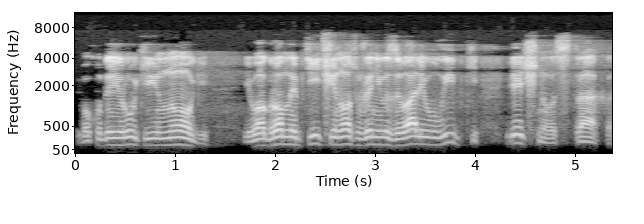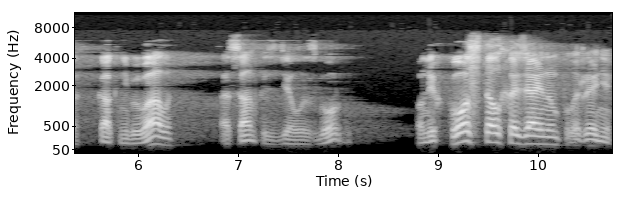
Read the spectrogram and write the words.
Его худые руки и ноги, его огромный птичий нос уже не вызывали улыбки, вечного страха, как не бывало, осанка сделалась гордой. Он легко стал хозяином положения.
